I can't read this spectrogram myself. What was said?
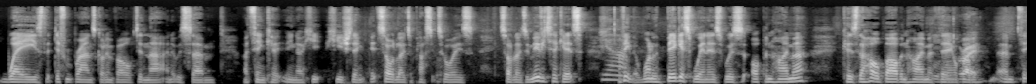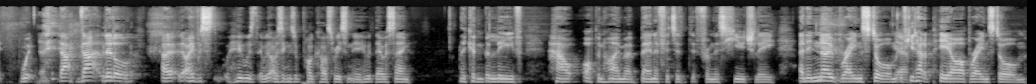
ways that different brands got involved in that, and it was, um, I think, a, you know, hu- huge thing. It sold loads of plastic toys, sold loads of movie tickets. Yeah. I think that one of the biggest winners was Oppenheimer because the whole Barbenheimer mm-hmm. thing, right. um, th- w- that that little, uh, I was who was I was listening to a podcast recently. Who, they were saying they couldn't believe how Oppenheimer benefited from this hugely. And in no brainstorm, yeah. if you'd had a PR brainstorm,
